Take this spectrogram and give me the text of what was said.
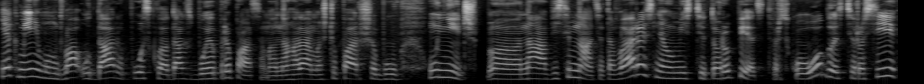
Як мінімум два удари по складах з боєприпасами. Нагадаємо, що перший був у ніч е, на 18 вересня у місті Торопець Тверської області Росії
